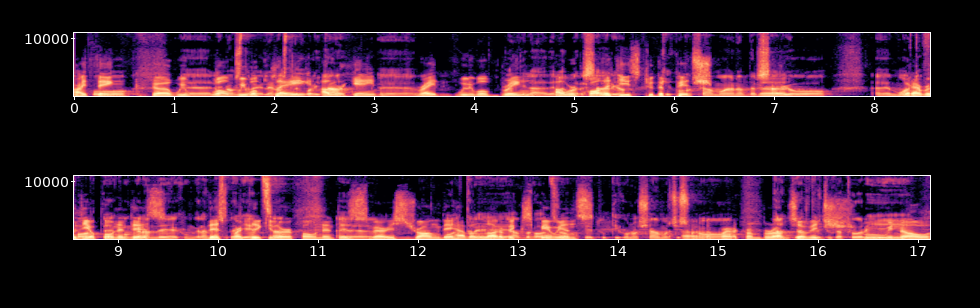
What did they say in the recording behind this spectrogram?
I think uh, we eh, well we will play our game, eh, right? We will bring our qualities to the pitch. Uh, Eh, whatever the opponent is, this particular opponent is very strong. They have a lot of experience. Uh, apart from Brozovic, who we know,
